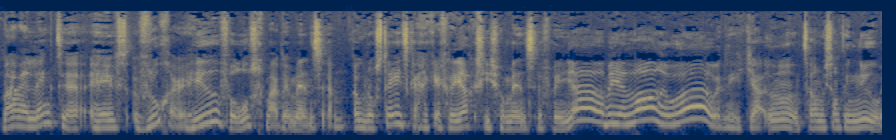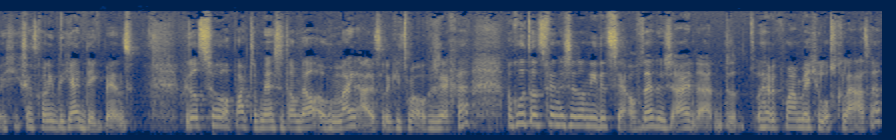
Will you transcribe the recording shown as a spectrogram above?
Maar mijn lengte heeft vroeger heel veel losgemaakt bij mensen. Ook nog steeds krijg ik echt reacties van mensen van... Ja, ben je lang? Wow. En dan denk ik, ja, uh, tell me something new. Weet je, ik zeg gewoon niet dat jij dik bent. Ik vind dat zo apart dat mensen dan wel over mijn uiterlijk iets mogen zeggen. Maar goed, dat vinden ze dan niet hetzelfde. Dus uh, dat heb ik maar een beetje losgelaten.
